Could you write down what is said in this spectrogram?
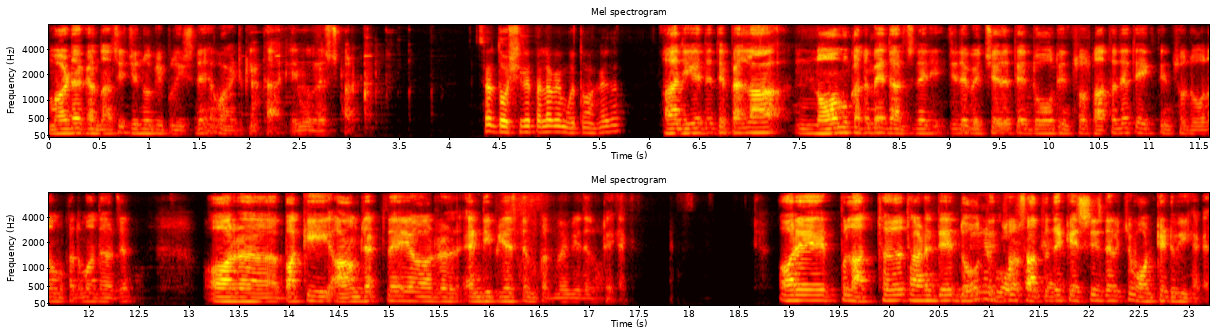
ਮਰਡਰ ਕਰਨਾ ਸੀ ਜਿਹਨੂੰ ਕਿ ਪੁਲਿਸ ਨੇ ਅਵੋਇਡ ਕੀਤਾ ਇਹਨੂੰ ਅਰੈਸਟ ਕਰਕੇ ਸਰ ਦੋਸ਼ੀ ਦੇ ਪਹਿਲਾਂ ਕੋਈ ਮੁਕੱਦਮਾ ਹੈਗਾ ਇਹਦਾ? ਹਾਂਜੀ ਇਹਦੇ ਤੇ ਪਹਿਲਾਂ 9 ਮੁਕੱਦਮੇ ਦਰਜ ਨੇ ਜੀ ਜਿਹਦੇ ਵਿੱਚ ਇਹਦੇ ਤੇ 2 307 ਦੇ ਤੇ ਇੱਕ 302 ਦਾ ਮੁਕੱਦਮਾ ਦਰਜ ਹੈ। ਔਰ ਬਾਕੀ ਆਰਮਜ਼ ਐਕਟ ਦੇ ਔਰ ਐਨਡੀਪੀਐਸ ਦੇ ਮੁਕੱਦਮੇ ਵੀ ਇਹਦੇ ਉੱਤੇ ਹੈ ਔਰ ਇਹ ਭੁਲੱਥ ਥਾਣੇ ਦੇ 2 307 ਦੇ ਕੇਸਿਸ ਦੇ ਵਿੱਚ ਵਾਂਟਡ ਵੀ ਹੈਗਾ।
